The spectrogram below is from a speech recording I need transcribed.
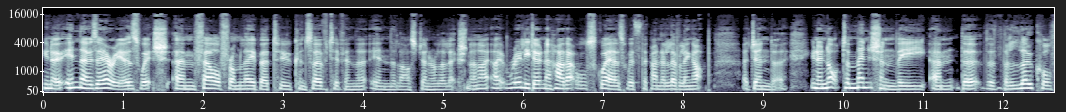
you know, in those areas which um, fell from Labour to Conservative in the in the last general election. And I, I, really don't know how that all squares with the kind of levelling up agenda. You know, not to mention the um, the, the, the local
